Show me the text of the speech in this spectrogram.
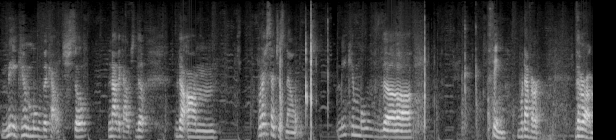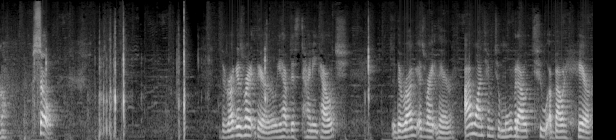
make him move the couch. So, not the couch, the, the, um, what I said just now. Make him move the thing, whatever, the rug. So, the rug is right there. We have this tiny couch. The rug is right there. I want him to move it out to about here.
